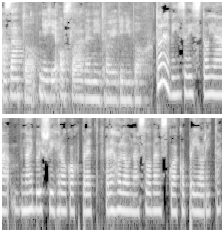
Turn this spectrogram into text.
A za to nech je oslávený trojediný Boh. Ktoré výzvy stoja v najbližších rokoch pred rehoľou na Slovensku ako priorita?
